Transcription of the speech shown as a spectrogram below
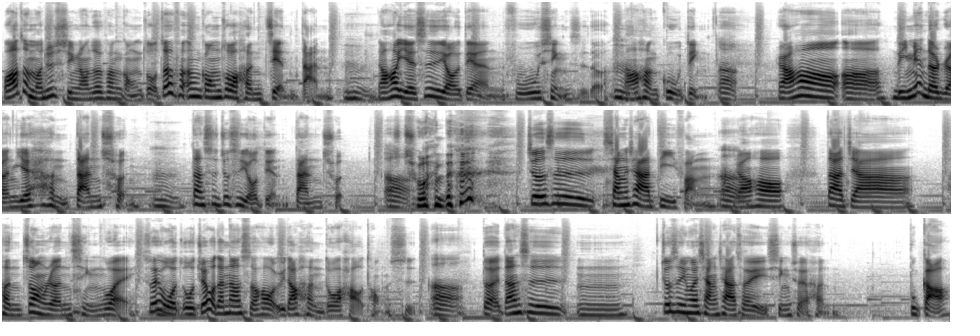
我要怎么去形容这份工作？这份工作很简单，嗯，然后也是有点服务性质的，嗯、然后很固定，嗯，然后呃，里面的人也很单纯，嗯，但是就是有点单纯，嗯，纯的，就是乡下地方，嗯，然后大家。很重人情味，所以我我觉得我在那时候遇到很多好同事，嗯，对，但是嗯，就是因为乡下，所以薪水很不高，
